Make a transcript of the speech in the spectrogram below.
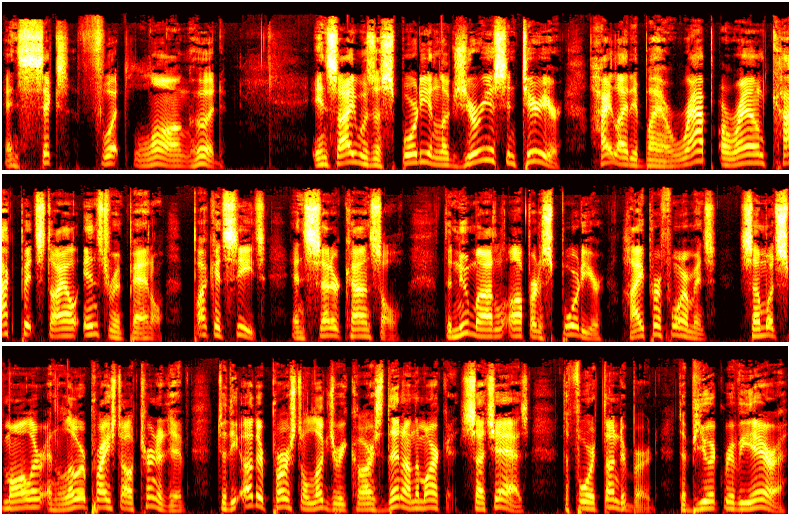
and six foot long hood. Inside was a sporty and luxurious interior, highlighted by a wrap around cockpit style instrument panel, bucket seats, and center console. The new model offered a sportier, high performance, somewhat smaller and lower priced alternative to the other personal luxury cars then on the market, such as the Ford Thunderbird, the Buick Riviera,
